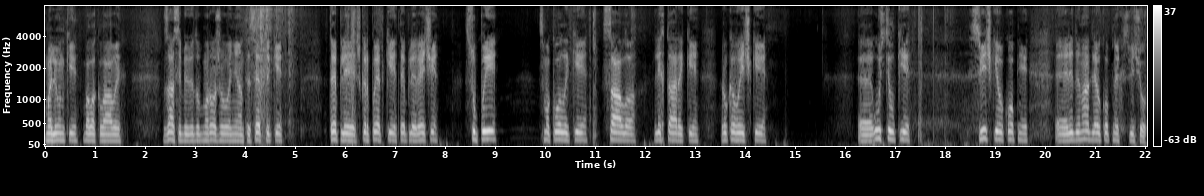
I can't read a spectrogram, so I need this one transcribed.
малюнки, балаклави, засоби від обморожування, антисептики, теплі шкарпетки, теплі речі, супи, смаколики, сало, ліхтарики, рукавички устілки, свічки окопні, е, рідина для окопних свічок.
